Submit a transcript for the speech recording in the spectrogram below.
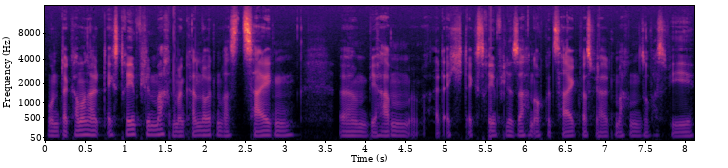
Und da kann man halt extrem viel machen. Man kann Leuten was zeigen. Ähm, wir haben halt echt extrem viele Sachen auch gezeigt, was wir halt machen. Sowas wie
